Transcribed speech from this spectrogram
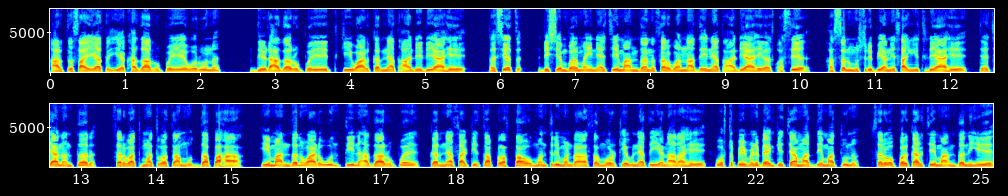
अर्थसहाय्यात एक हजार रुपये वरून दीड हजार रुपये इतकी वाढ करण्यात आलेली आहे. तसेच डिसेंबर महिन्याचे मानधन सर्वांना देण्यात आले आहे असे हसन मुश्रीफ यांनी सांगितले आहे. त्याच्यानंतर सर्वात महत्त्वाचा मुद्दा पहा. हे मानधन वाढवून तीन हजार रुपये करण्यासाठीचा प्रस्ताव मंत्रिमंडळासमोर ठेवण्यात येणार आहे. पोस्ट पेमेंट बँकेच्या माध्यमातून सर्व प्रकारचे मानधन हे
